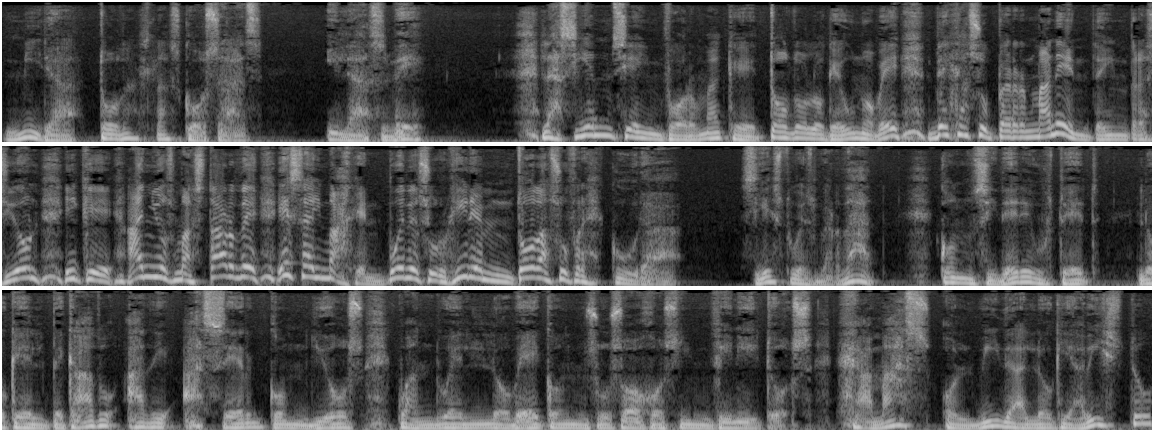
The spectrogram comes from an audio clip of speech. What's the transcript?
mira todas las cosas y las ve. La ciencia informa que todo lo que uno ve deja su permanente impresión y que años más tarde esa imagen puede surgir en toda su frescura. Si esto es verdad, considere usted lo que el pecado ha de hacer con Dios cuando Él lo ve con sus ojos infinitos. Jamás olvida lo que ha visto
